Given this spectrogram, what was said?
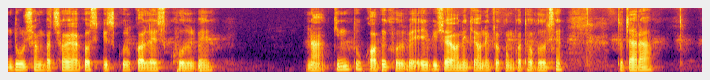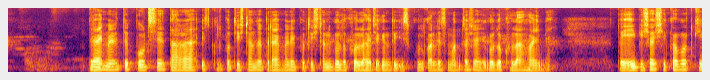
দূর সংবাদ ছয় আগস্ট স্কুল, কলেজ খুলবে না, কিন্তু কবে খুলবে এই বিষয়ে অনেকে অনেক রকম কথা বলছে। তো যারা প্রাইমারিতে পড়ছে, তারা স্কুল প্রতিষ্ঠান বা প্রাইমারি প্রতিষ্ঠানগুলো খোলা হয়েছে, কিন্তু স্কুল, কলেজ, মাদ্রাসা এগুলো খোলা হয় নাই। তো এই বিষয়ে শিক্ষা বোর্ড কী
